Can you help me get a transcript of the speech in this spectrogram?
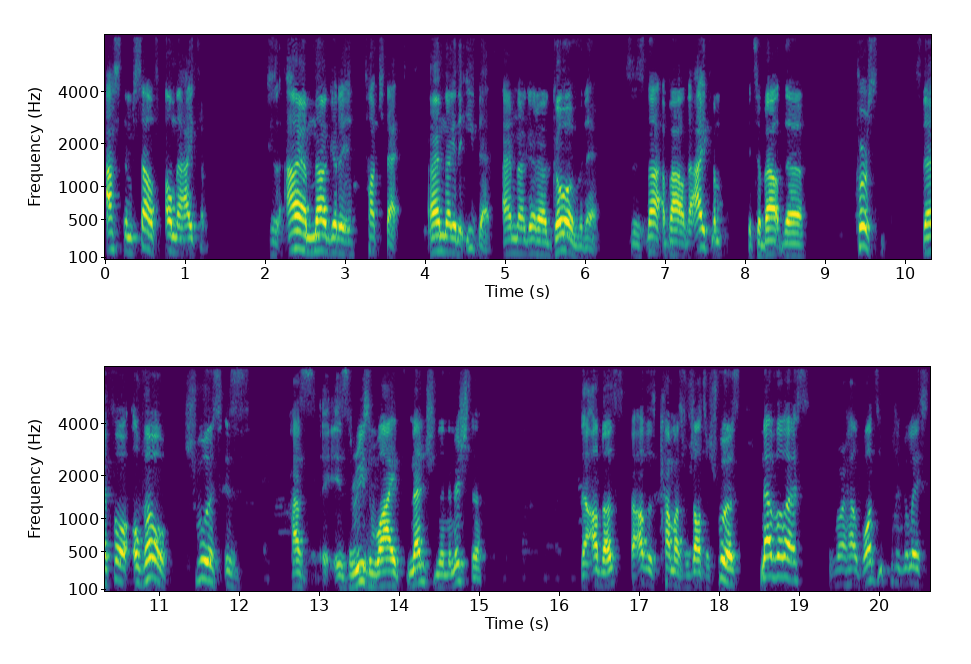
asked himself on the item. He says, I am not going to touch that. I'm not going to eat that. I'm not going to go over there. So it's not about the item, it's about the person. So therefore, although Shavuos is has is the reason why it's mentioned in the Mishnah, the others, the others come as a result of Shavuos. Nevertheless, we're held once you put in the list,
